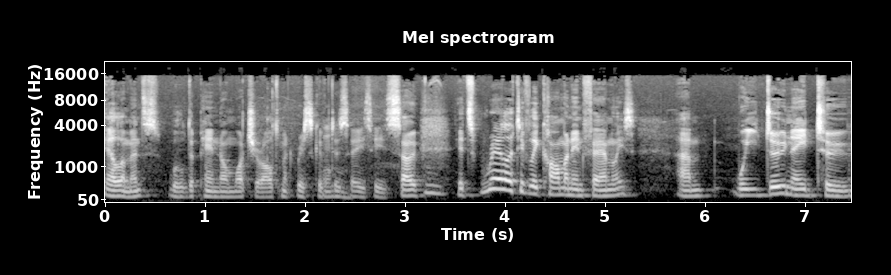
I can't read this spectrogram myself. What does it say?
elements, will depend on what your ultimate risk of mm. disease is. So mm. it's relatively common in families. Um, we do need to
